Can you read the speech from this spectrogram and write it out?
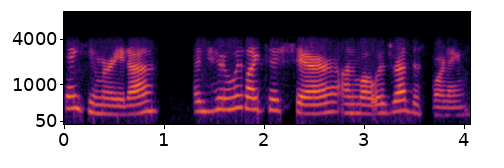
Thank you marita and who would like to share on what was read this morning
